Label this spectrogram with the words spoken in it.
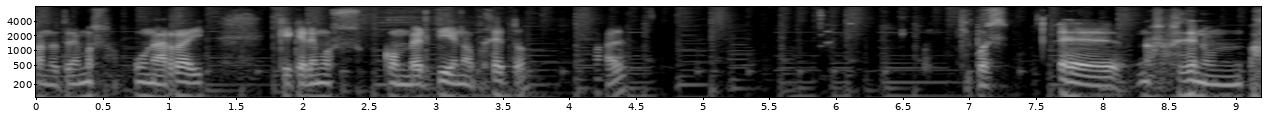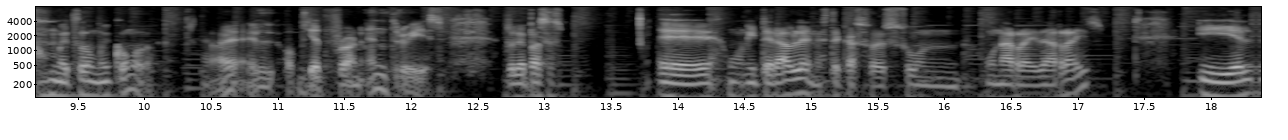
cuando tenemos un array que queremos convertir en objeto, ¿vale? Pues eh, nos ofrecen un, método muy cómodo, ¿vale? el Object from Entries. Tú le pasas eh, un iterable, en este caso es un, un array de arrays, y él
